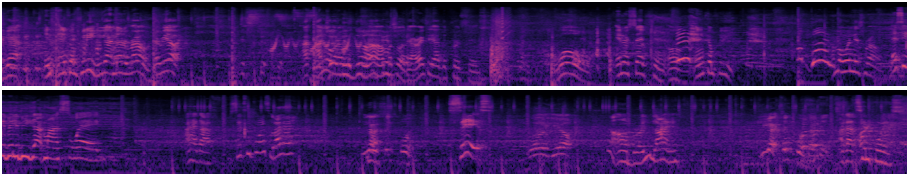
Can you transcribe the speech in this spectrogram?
You got in- incomplete. You got another round. Hurry up. I, I know what I'm gonna do now. I'm gonna throw it directly at the person. Whoa. Interception. Oh, incomplete. I'm done. I'm gonna win this round. Let's see if Billy B got my swag. I had got 60 points. What I had? You got six points. Six. Well, yeah. Uh-uh, bro. You lying. You got 10 points, I think. I got 10 points.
